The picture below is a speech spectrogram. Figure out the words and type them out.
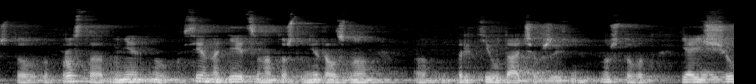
что вот просто мне, ну, все надеются на то, что мне должно прийти удача в жизни. Ну, что вот я ищу,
